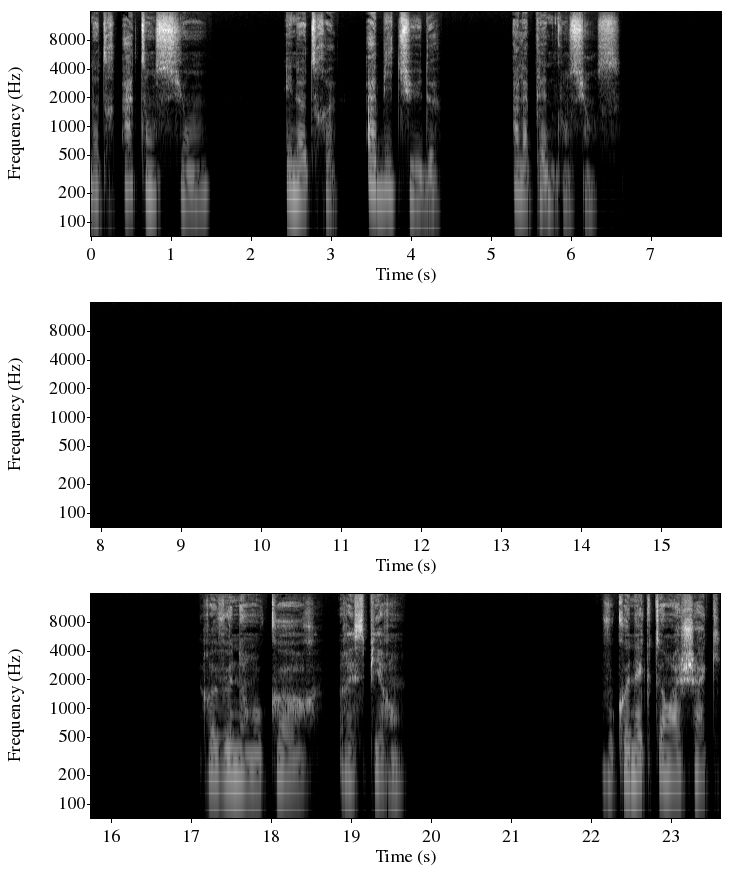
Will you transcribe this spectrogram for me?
notre attention et notre habitude à la pleine conscience. Revenant au corps respirant, vous connectant à chaque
